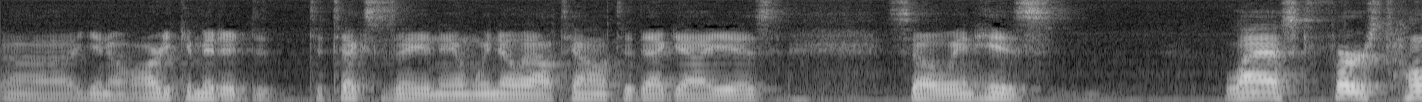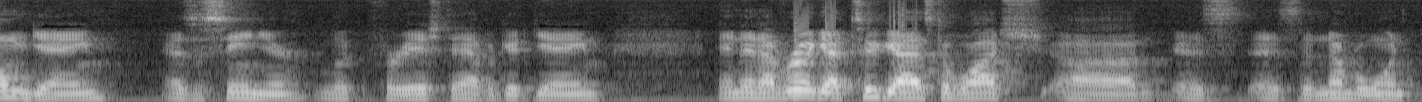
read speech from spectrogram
uh, you know already committed to, to Texas A&M. We know how talented that guy is. So in his last first home game as a senior, look for Ish to have a good game. And then I've really got two guys to watch uh, as as the number one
